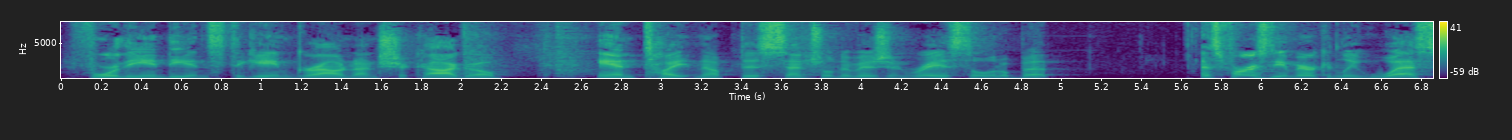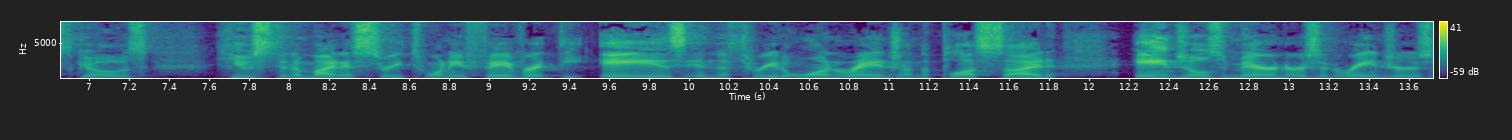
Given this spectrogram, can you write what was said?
for the Indians to gain ground on Chicago and tighten up this Central Division race a little bit. As far as the American League West goes, Houston a minus 320 favorite, the A's in the 3 to 1 range on the plus side, Angels, Mariners and Rangers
